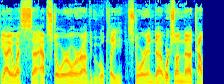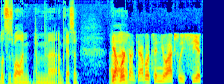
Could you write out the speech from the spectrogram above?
the iOS uh, App Store or uh, the Google Play Store, and uh, it works on uh, tablets as well. I'm I'm uh, I'm guessing. Yeah, Uh, it works on tablets, and you'll actually see it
